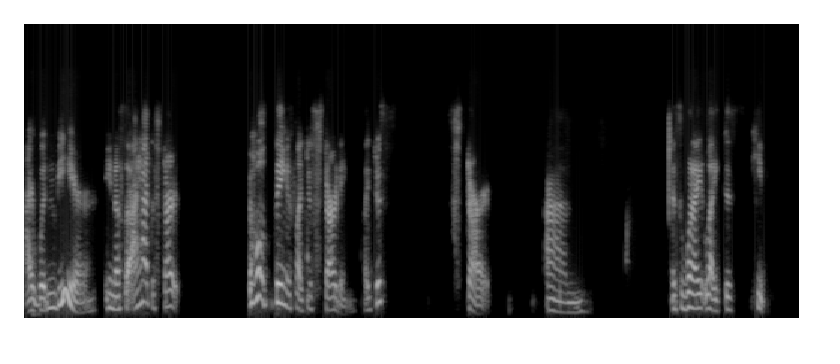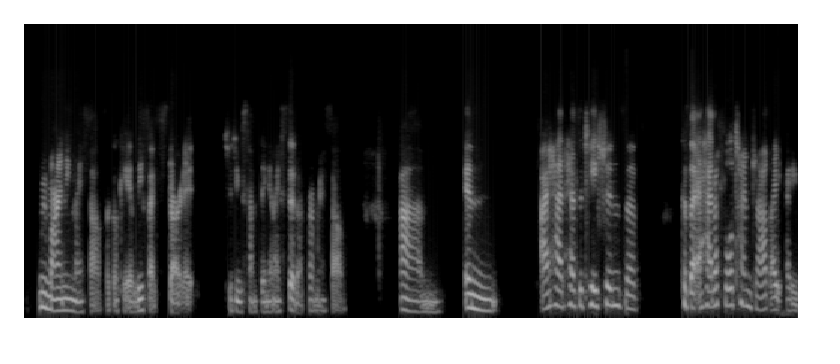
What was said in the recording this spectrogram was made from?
I wouldn't be here, you know. So I had to start the whole thing is like just starting, like just start. Um, it's what I like. Just keep reminding myself, like, okay, at least I started to do something, and I stood up for myself. Um, and I had hesitations of because I had a full time job. I, I,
